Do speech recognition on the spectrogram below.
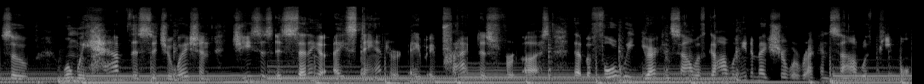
So when we have this situation, Jesus is setting a, a standard, a, a practice for us that before we reconcile with God, we need to make sure we're reconciled with people.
